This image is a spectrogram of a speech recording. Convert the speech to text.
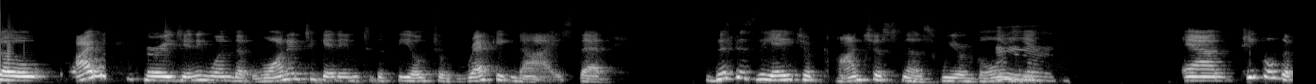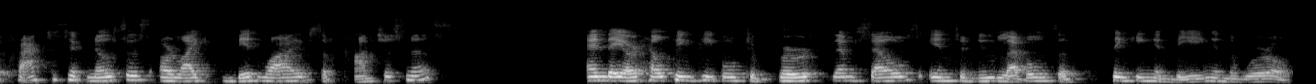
So I would encourage anyone that wanted to get into the field to recognize that this is the age of consciousness we are going mm-hmm. in. And people that practice hypnosis are like midwives of consciousness. And they are helping people to birth themselves into new levels of thinking and being in the world.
